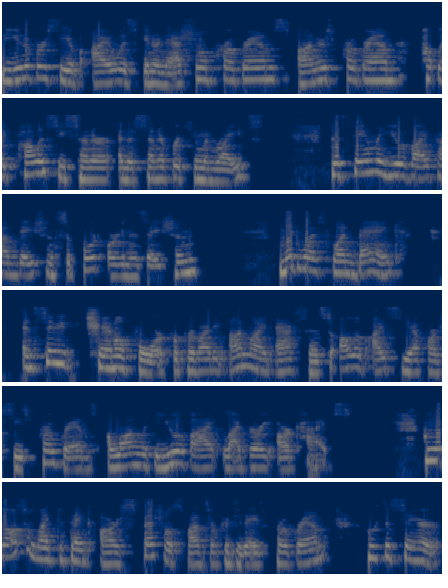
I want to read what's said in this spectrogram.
the University of Iowa's International Programs, Honors Program, Public Policy Center, and the Center for Human Rights, the Stanley U of I Foundation Support Organization, Midwest One Bank, and City Channel 4 for providing online access to all of ICFRC's programs, along with the U of I Library Archives. We would also like to thank our special sponsor for today's program, Hutha Sayer,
